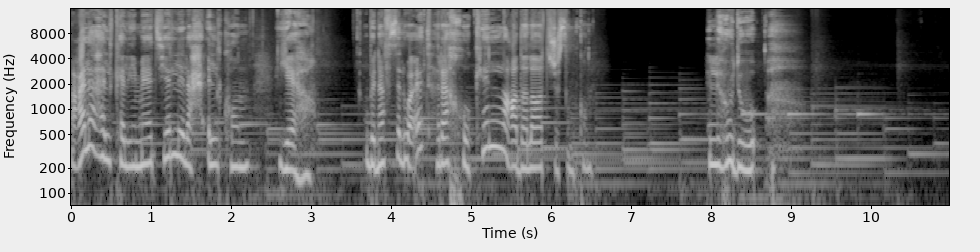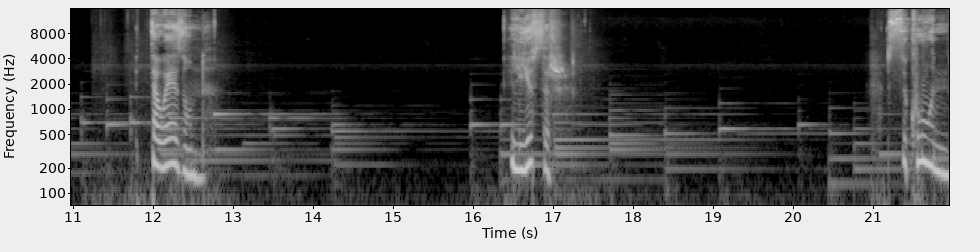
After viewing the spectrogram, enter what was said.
على هالكلمات يلي رح لكم ياها وبنفس الوقت رخوا كل عضلات جسمكم. الهدوء التوازن اليسر السكون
